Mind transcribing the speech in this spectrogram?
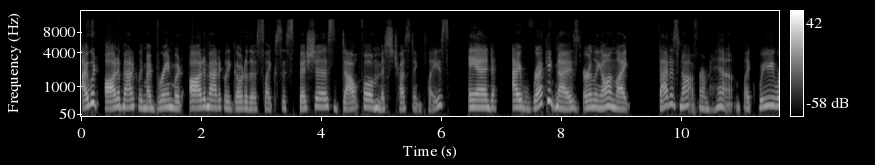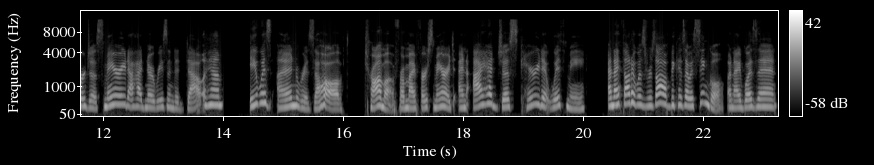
I would automatically, my brain would automatically go to this like suspicious, doubtful, mistrusting place. And I recognized early on, like, that is not from him. Like, we were just married. I had no reason to doubt him. It was unresolved trauma from my first marriage. And I had just carried it with me. And I thought it was resolved because I was single and I wasn't,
